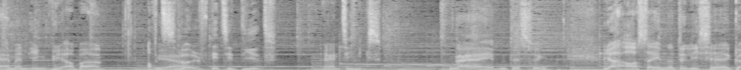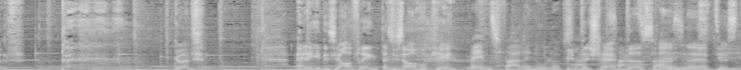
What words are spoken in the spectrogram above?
reimen irgendwie, aber auf Ja. zwölf dezidiert reimt sich nichts. Naja, eben, deswegen. Ja, außer eben natürlich äh, Golf. Gut. Einige, die sich aufregen, das ist aber auch okay. Wenn's Farin Urlaub sagt. Bitte schreibt sagt's das Farin an, äh, Urlaub. die,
